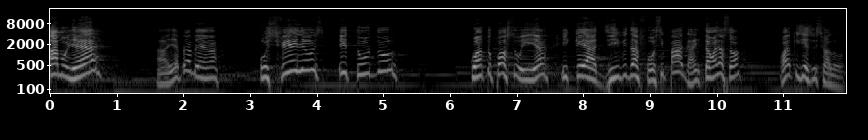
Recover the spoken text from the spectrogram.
A mulher, aí é problema. Os filhos e tudo quanto possuía e que a dívida fosse paga. Então, olha só, olha o que Jesus falou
